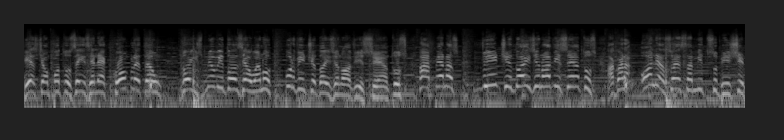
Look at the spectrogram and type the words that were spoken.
Este é 1.6, ele é completão. 2012 é o ano por 22,900. Apenas 22,900. Agora olha só essa Mitsubishi.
